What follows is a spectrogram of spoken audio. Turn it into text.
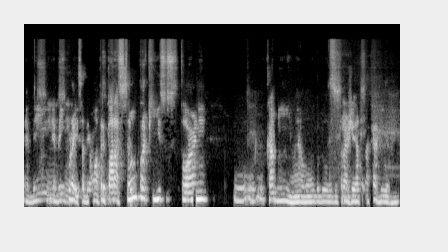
é bem, sim, é bem sim. por aí, sabe? É uma preparação para que isso se torne o, o, o, caminho né, ao longo do, do trajeto da carreira. Né?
